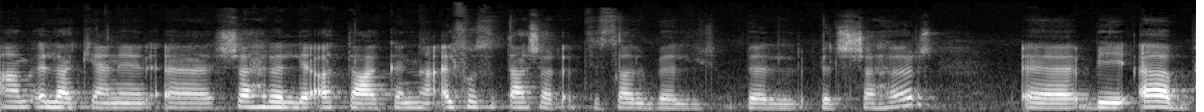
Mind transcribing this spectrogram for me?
عم أقول لك يعني آه، الشهر اللي قطع كنا 1016 اتصال بال بال بالشهر آه بآب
